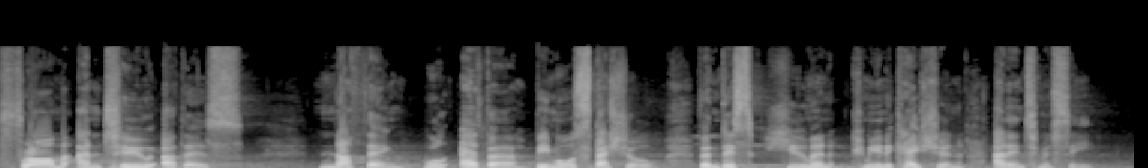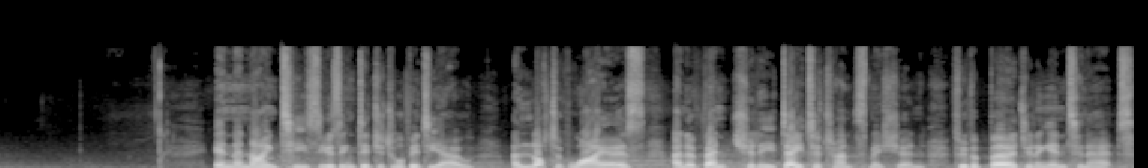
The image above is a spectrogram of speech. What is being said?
from and to others. Nothing will ever be more special than this human communication and intimacy. In the 90s, using digital video, a lot of wires, and eventually data transmission through the burgeoning internet,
